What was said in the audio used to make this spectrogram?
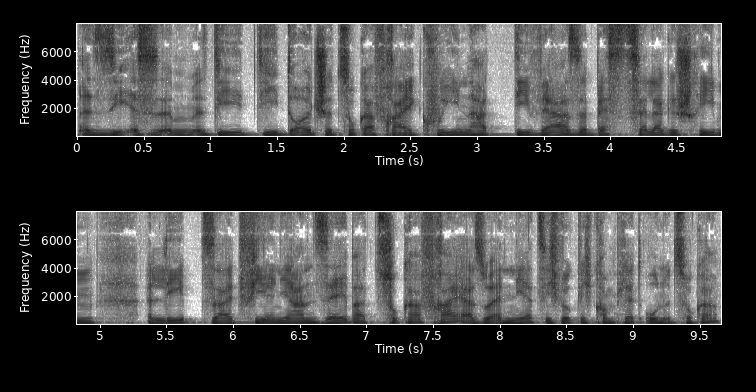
Äh, Sie ist ähm, die, die deutsche Zuckerfrei-Queen, hat diverse Bestseller geschrieben, lebt seit vielen Jahren selber zuckerfrei, also ernährt sich wirklich komplett ohne Zucker.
